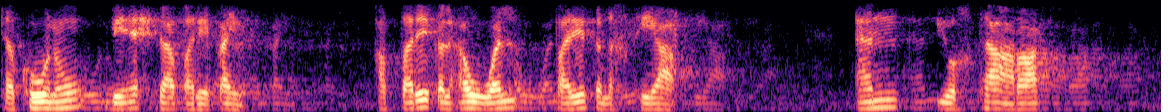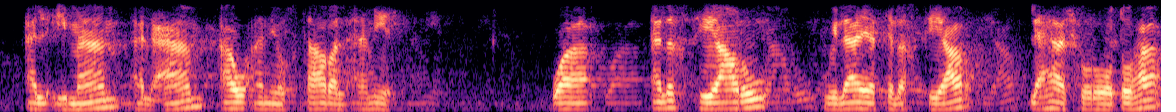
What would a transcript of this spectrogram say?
تكون بإحدى طريقين. الطريق الأول طريق الاختيار أن يختار الإمام العام أو أن يختار الأمير. والاختيار ولاية الاختيار لها شروطها.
